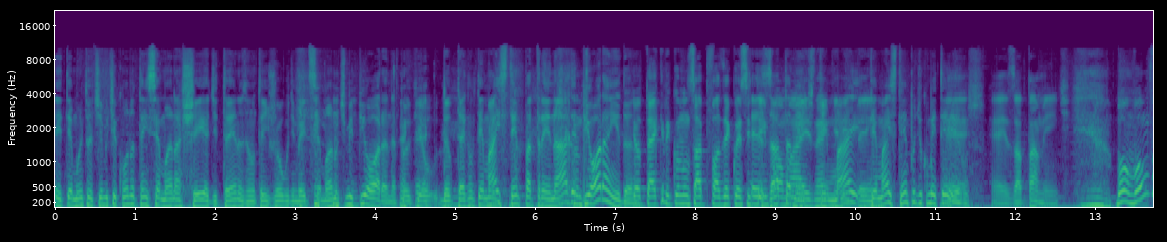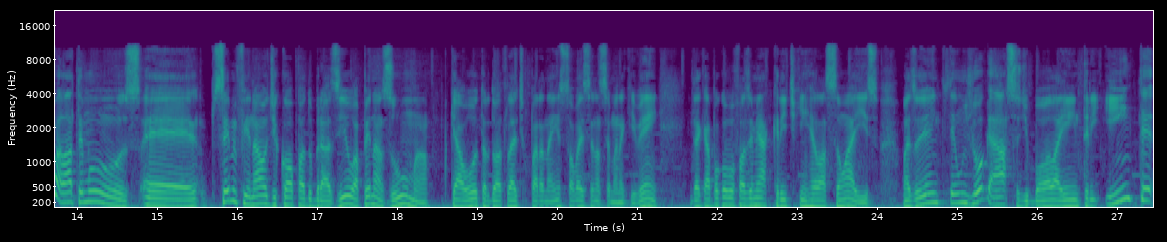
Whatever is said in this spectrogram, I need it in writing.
e tem muito time que quando tem semana cheia de treinos, não tem jogo de meio de semana, o time piora, né? Porque o, o técnico tem mais tempo para treinar, é pior ainda. Porque né? o técnico não sabe fazer com esse exatamente, tempo a mais, né? Tem mais, tem. tem. mais tempo de cometer é, erros. É, exatamente. Bom, vamos falar, temos é, semifinal de Copa do Brasil, apenas uma que a outra do Atlético Paranaense só vai ser na semana que vem. Daqui a pouco eu vou fazer minha crítica em relação a isso. Mas hoje a gente tem um jogaço de bola entre Inter,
